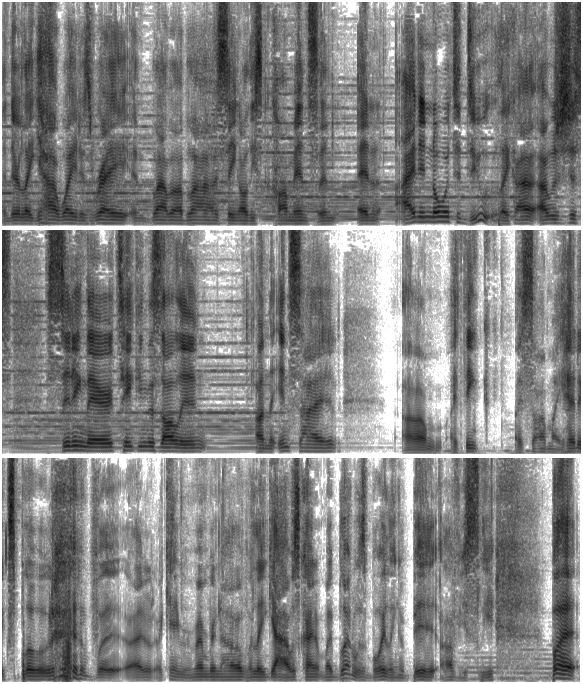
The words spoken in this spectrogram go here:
and they're like, yeah, white is right, and blah blah blah, saying all these comments, and and I didn't know what to do. Like I, I was just sitting there taking this all in on the inside. Um, I think I saw my head explode, but I, I can't remember now. But like, yeah, I was kind of my blood was boiling a bit, obviously. But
